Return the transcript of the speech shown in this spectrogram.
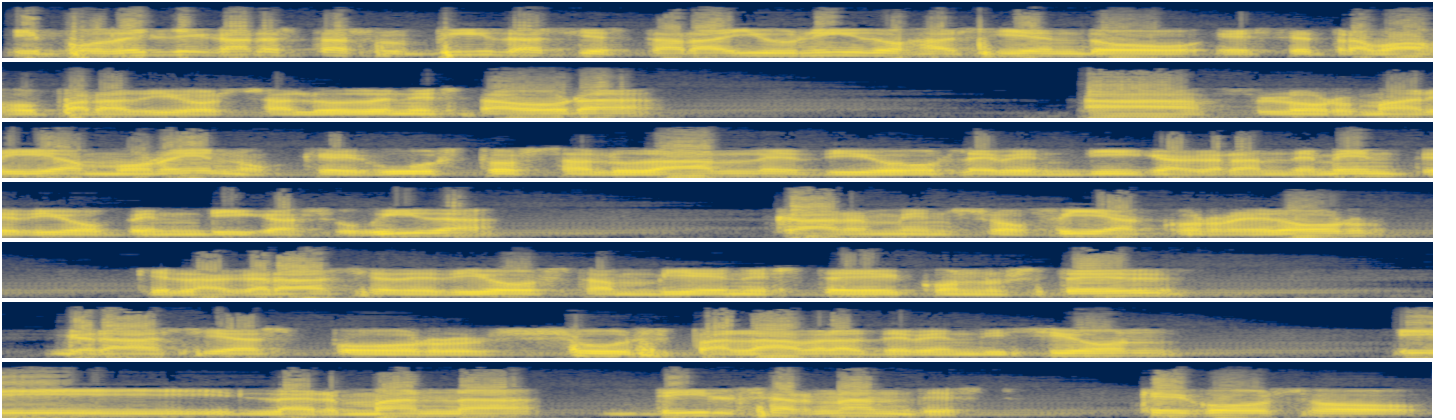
y poder llegar hasta sus vidas y estar ahí unidos haciendo este trabajo para Dios. Saludo en esta hora a Flor María Moreno. Qué gusto saludarle. Dios le bendiga grandemente. Dios bendiga su vida. Carmen Sofía Corredor. Que la gracia de Dios también esté con usted Gracias por sus palabras de bendición. Y la hermana Dilsa Hernández. Qué gozo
